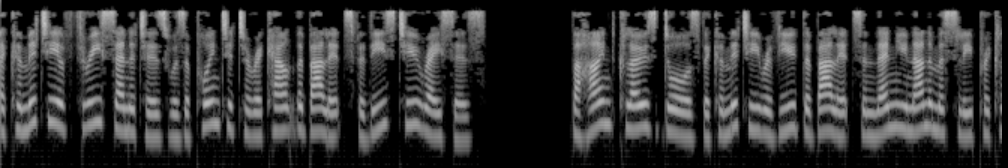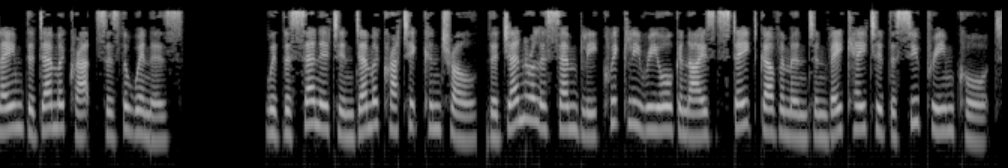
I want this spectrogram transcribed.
A committee of three senators was appointed to recount the ballots for these two races. Behind closed doors the committee reviewed the ballots and then unanimously proclaimed the Democrats as the winners. With the Senate in Democratic control, the General Assembly quickly reorganized state government and vacated the Supreme Court.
